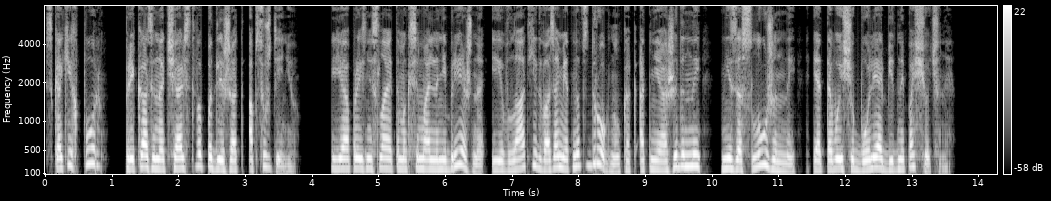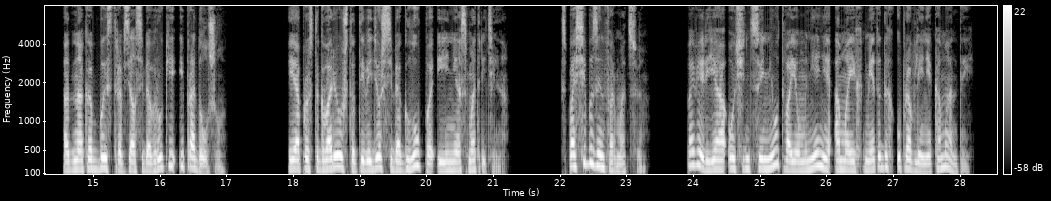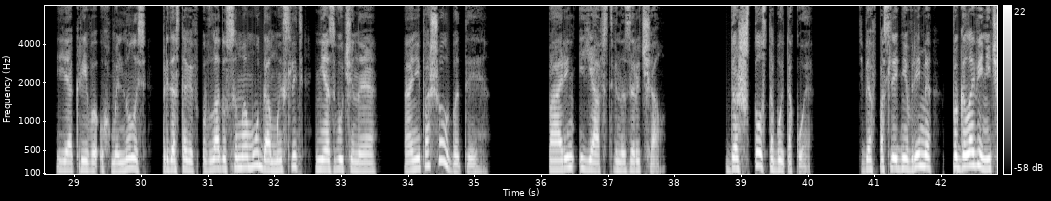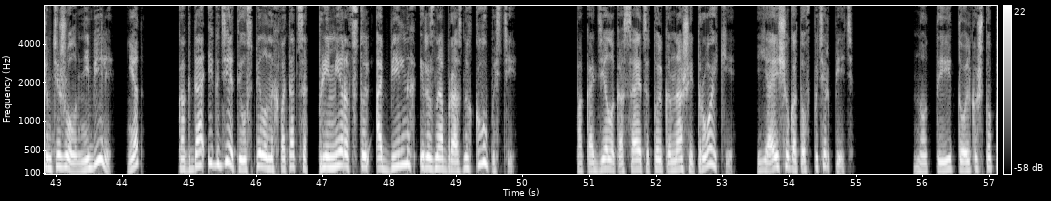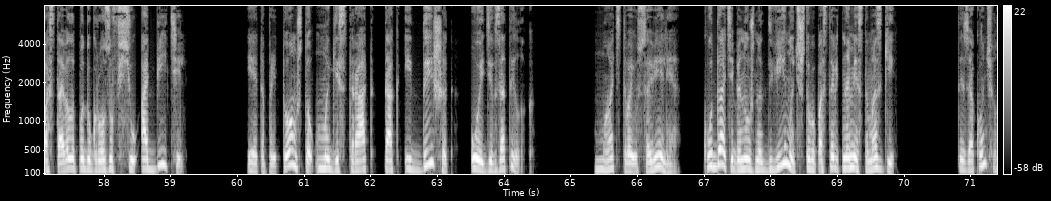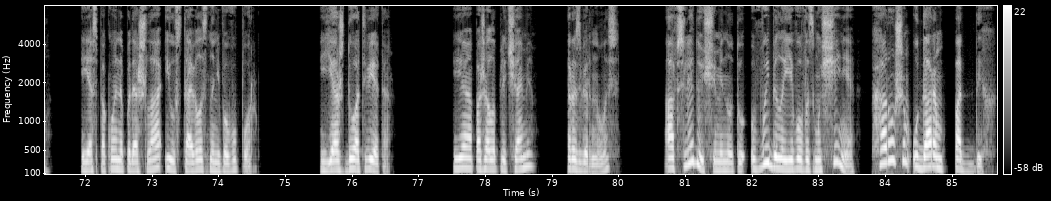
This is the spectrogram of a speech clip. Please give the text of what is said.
С каких пор приказы начальства подлежат обсуждению? Я произнесла это максимально небрежно, и Влад едва заметно вздрогнул, как от неожиданной, незаслуженной и оттого еще более обидной пощечины. Однако быстро взял себя в руки и продолжил. «Я просто говорю, что ты ведешь себя глупо и неосмотрительно. Спасибо за информацию. Поверь, я очень ценю твое мнение о моих методах управления командой». Я криво ухмыльнулась, предоставив Владу самому домыслить неозвученное а не пошел бы ты. Парень явственно зарычал. Да что с тобой такое? Тебя в последнее время по голове ничем тяжелым не били, нет? Когда и где ты успела нахвататься примеров столь обильных и разнообразных глупостей? Пока дело касается только нашей тройки, я еще готов потерпеть. Но ты только что поставила под угрозу всю обитель. И это при том, что магистрат так и дышит Ойди в затылок. «Мать твою, Савелия, куда тебе нужно двинуть, чтобы поставить на место мозги?» «Ты закончил?» Я спокойно подошла и уставилась на него в упор. «Я жду ответа». Я пожала плечами, развернулась, а в следующую минуту выбила его возмущение хорошим ударом под дых.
